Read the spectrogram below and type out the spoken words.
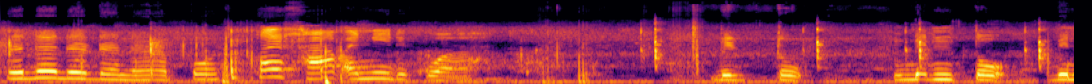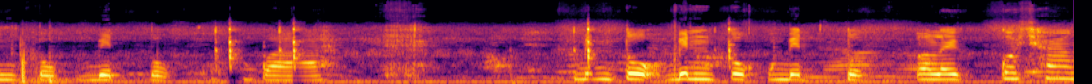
เดี๋ยวเดี๋ยวเดี๋ยวเดี๋ยวนะโปรค่อยครับไอ้นี่ดีกว่า เบนโตเบนโตเบนโตเบ็ดตกปลาเบนโตเบนตกเบ็ดตกอะไรก็ช่าง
